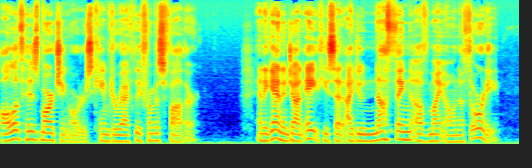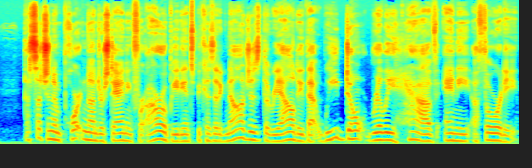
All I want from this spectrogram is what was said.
All of his marching orders came directly from his Father. And again in John 8, he said, I do nothing of my own authority. That's such an important understanding for our obedience because it acknowledges the reality that we don't really have any authority.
